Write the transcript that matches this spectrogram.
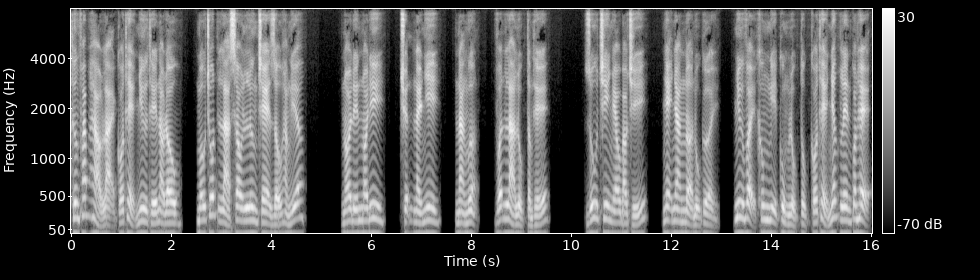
thương pháp hảo lại có thể như thế nào đâu, mấu chốt là sau lưng che giấu hàng nghĩa. Nói đến nói đi, chuyện này nhi, nàng mượn, vẫn là lục tầm thế. Du Chi nhéo báo chí, nhẹ nhàng nở nụ cười, như vậy không nghĩ cùng lục tục có thể nhắc lên quan hệ,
